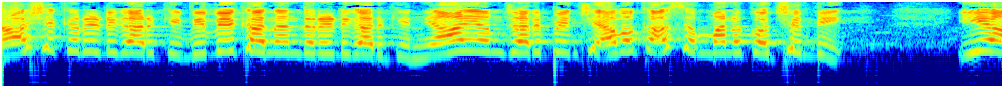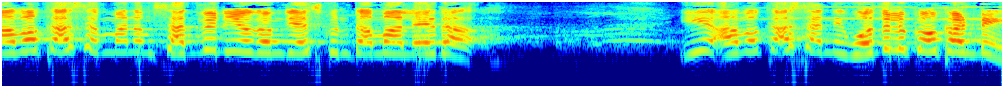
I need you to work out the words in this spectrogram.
రాజశేఖర రెడ్డి గారికి వివేకానంద రెడ్డి గారికి న్యాయం జరిపించే అవకాశం మనకు వచ్చింది ఈ అవకాశం మనం సద్వినియోగం చేసుకుంటామా లేదా? ఈ అవకాశాన్ని వదులుకోకండి.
